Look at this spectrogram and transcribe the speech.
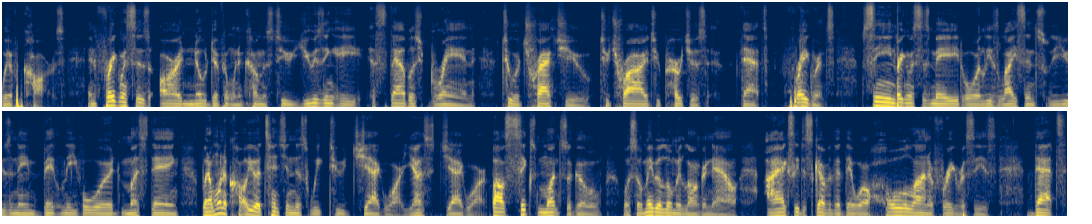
with cars. And fragrances are no different when it comes to using a established brand to attract you to try to purchase that fragrance seen fragrances made or at least licensed with the username Bentley, Ford, Mustang. But I want to call your attention this week to Jaguar. Yes, Jaguar. About six months ago or so, maybe a little bit longer now, I actually discovered that there were a whole line of fragrances that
